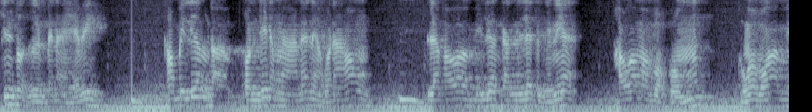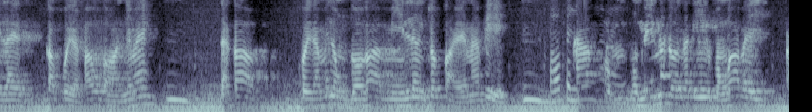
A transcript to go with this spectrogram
ชิ้นส่วนอื่นไปไหนอะพี่เขามีเรื่องกับคนที่ทำงานนั่นแหละหัวหน้าห้องอืมแล้วเขาก็มีเรื่องกันเรื่องถึงเนี้ยเขาก็มาบอกผม ผมก็บอกว่ามีอะไรก็คุยกับเขาก่อนใช่ไหมอืมแล้วก็ คุยกันไม่ลงตัวก็มีเรื่องชกต่อยกันนะพี่อืมเพราะว่าเป็นคเรื่รัอบงผอะไรมผมเองก็โดนคดีผมก็ไปไป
